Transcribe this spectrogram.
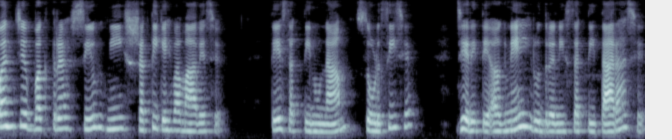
પંચવક્ત્ર શિવની શક્તિ કહેવામાં આવે છે. તે શક્તિનું નામ સોળસી છે. જે રીતે અગ્નેય રુદ્રની શક્તિ તારા છે,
